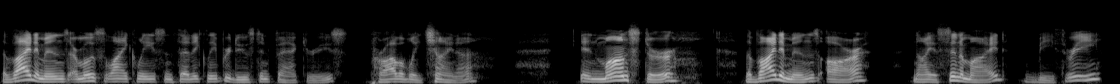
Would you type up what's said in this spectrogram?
The vitamins are most likely synthetically produced in factories, probably China. In Monster, the vitamins are niacinamide, B3,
